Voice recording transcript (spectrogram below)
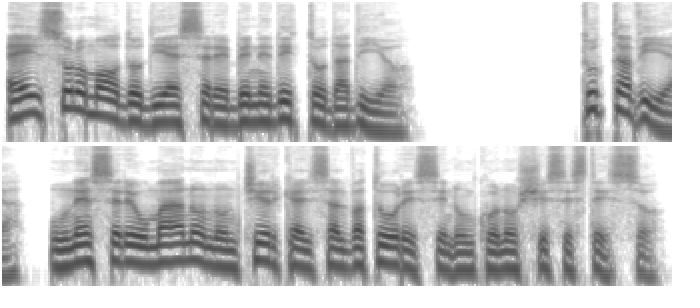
È il solo modo di essere benedetto da Dio. Tuttavia, un essere umano non cerca il Salvatore se non conosce se stesso.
